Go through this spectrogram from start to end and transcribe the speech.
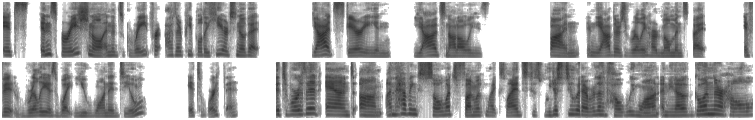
it's inspirational and it's great for other people to hear to know that, yeah, it's scary and yeah, it's not always fun. And yeah, there's really hard moments, but if it really is what you want to do, it's worth it. It's worth it. And um, I'm having so much fun with my clients because we just do whatever the hell we want. I mean, I go in their home.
